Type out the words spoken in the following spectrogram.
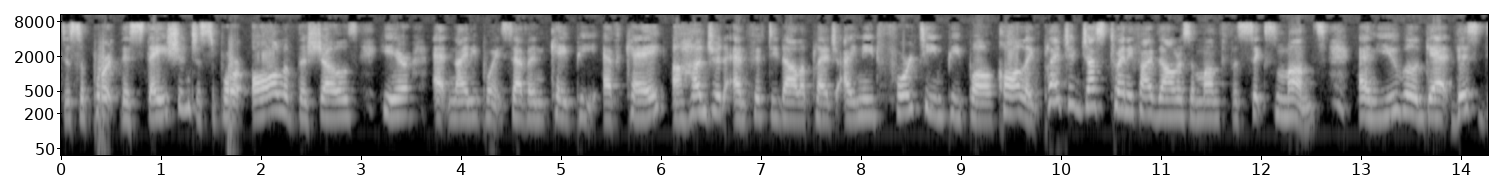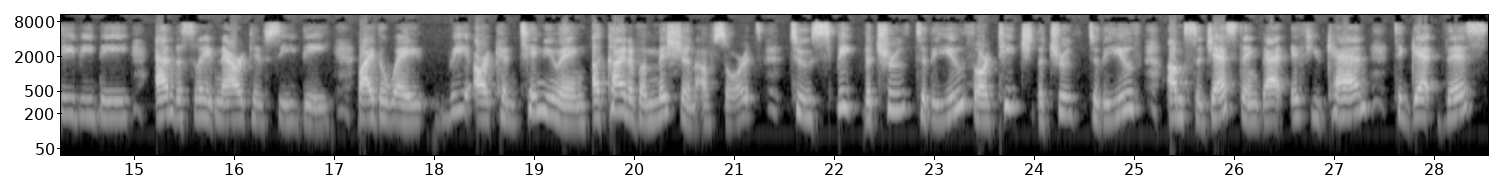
to support this station, to support all of the shows here at 90.7 KPFK. $150 pledge. I need 14 people calling, pledging just $25 a month for six months, and you will get this DVD and the Slave Narrative CD. By the way, we are continuing a kind of a mission of sorts to speak the truth to the youth or teach the truth to the youth. I'm suggesting that if you can, to get this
